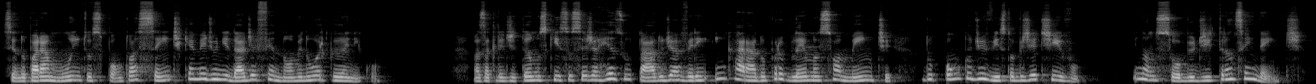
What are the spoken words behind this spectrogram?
sendo para muitos ponto assente que a mediunidade é fenômeno orgânico. Mas acreditamos que isso seja resultado de haverem encarado o problema somente do ponto de vista objetivo, e não sob o de transcendente.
